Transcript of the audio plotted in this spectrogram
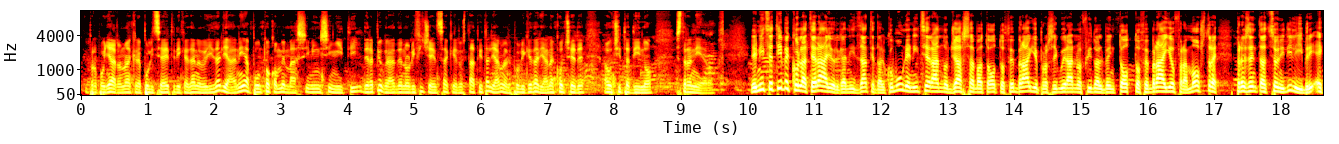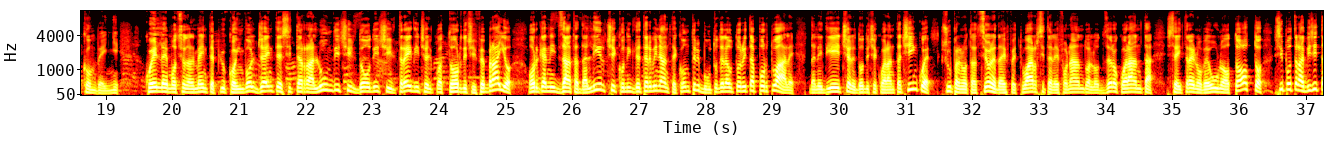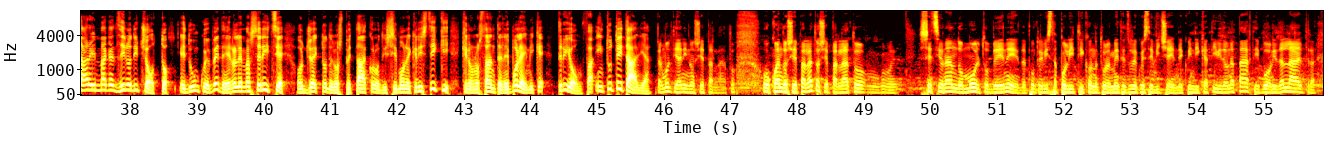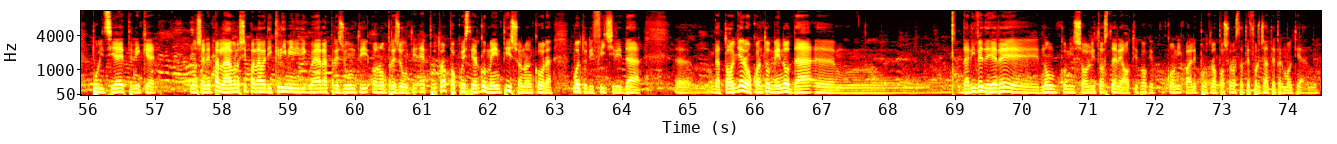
che propugnarono anche la Polizia Etnica Danno degli Italiani appunto come massimi insigniti della più grande onorificenza che lo Stato italiano, la Repubblica Italiana concede a un cittadino straniero. Le iniziative collaterali organizzate dal Comune inizieranno già sabato 8 febbraio e proseguiranno fino al 28 febbraio fra mostre, presentazioni di libri e convegni. Quella emozionalmente più coinvolgente si terrà l'11, il 12, il 13 e il 14 febbraio, organizzata dall'IRCI con il determinante contributo dell'autorità portuale, dalle 10 alle 12.45, su prenotazione da effettuarsi telefonando allo 040 6391 88, si potrà visitare il magazzino 18 e dunque vedere le masserizie, oggetto dello spettacolo di Simone Cristicchi che nonostante le polemiche trionfa in tutta Italia. Per molti anni non si è parlato, o quando si è parlato si è parlato sezionando molto bene dal punto di vista politico naturalmente tutte queste vicende, quindi i cattivi da una parte, i buoni dall'altra, pulizie etniche, non se ne parlavano, si parlava di crimini di guerra presunti o non presunti e purtroppo questi argomenti sono ancora molto difficili da, eh, da togliere o quantomeno da... Eh, da rivedere non con il solito stereotipo che, con i quali purtroppo sono state forgiate per molti anni.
